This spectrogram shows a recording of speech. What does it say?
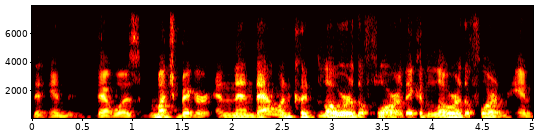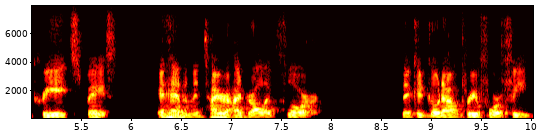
that, in, that was much bigger, and then that one could lower the floor. They could lower the floor and, and create space. It had an entire hydraulic floor that could go down three or four feet.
